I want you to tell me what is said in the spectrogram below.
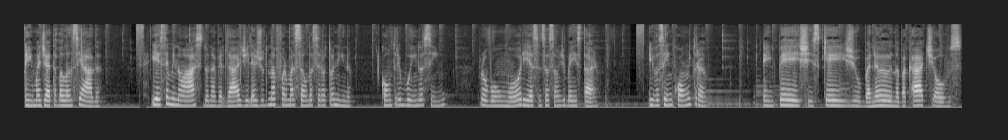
em uma dieta balanceada. E esse aminoácido, na verdade, ele ajuda na formação da serotonina, contribuindo assim para o bom humor e a sensação de bem-estar. E você encontra em peixes, queijo, banana, abacate, ovos.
